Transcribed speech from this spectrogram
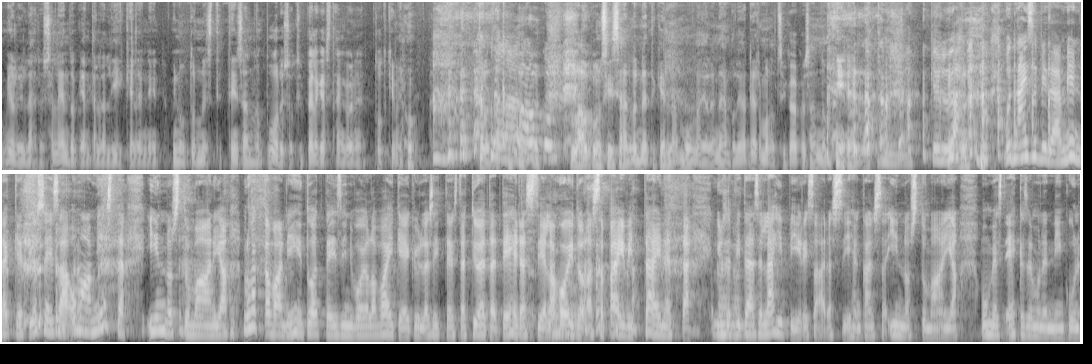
minä olin lähdössä lentokentällä liikkeelle, niin minut tunnistettiin Sannan puolisoksi pelkästään, kun ne tutki minun tuota, Laukun. laukun sisällön, että kellään muulla ei ole näin paljon dermalotsikaa kuin Sanna miehellä. Kyllä, kyllä. mutta näin se pitää mennäkin, että jos ei saa omaa miestä innostumaan ja luottamaan niihin tuotteisiin, niin voi olla vaikea kyllä sitten sitä työtä tehdä siellä hoitolassa päivittäin, että kyllä se pitää se lähipiiri saada siihen kanssa innostumaan ja mun mielestä ehkä semmoinen niin kuin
